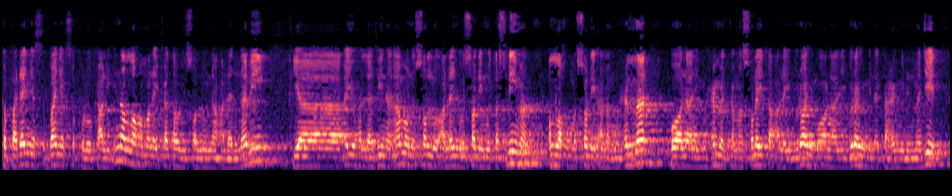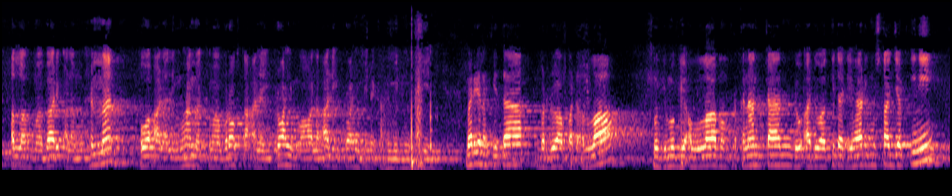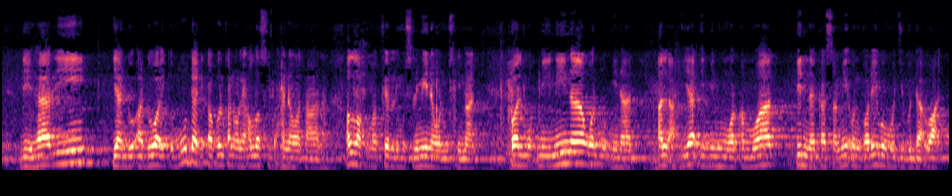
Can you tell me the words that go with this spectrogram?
kepadanya sebanyak 10 kali. Innallaha malaikatahu yusholluna 'alan nabi ya ayyuhalladzina amanu sallu 'alaihi wa sallimu taslima. Allahumma shalli 'ala Muhammad wa 'ala ali Muhammad kama shallaita 'ala Ibrahim wa 'ala ali Ibrahim innaka Hamidum Majid. Allahumma barik 'ala Muhammad wa 'ala ali Muhammad kama barakta 'ala Ibrahim wa 'ala ali Ibrahim innaka Hamidum Majid. Marilah kita berdoa pada Allah Mugi-mugi Allah memperkenankan doa-doa kita di hari mustajab ini di hari yang doa-doa itu mudah dikabulkan oleh Allah Subhanahu wa taala. Allahumma fir lil muslimina wal muslimat wal mu'minina wal mu'minat al ahya'i minhum wal amwat innaka sami'un qaribun mujibud da'wat.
